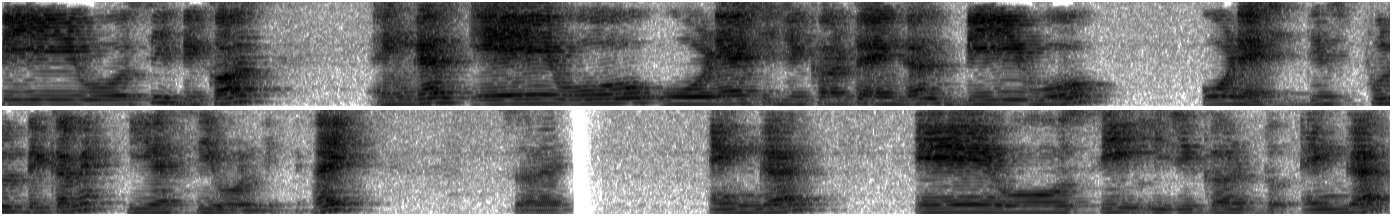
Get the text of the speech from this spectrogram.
BOC because angle AO dash is equal to angle BO O dash. This full become a ESC only, right? So right, angle AOC is equal to angle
